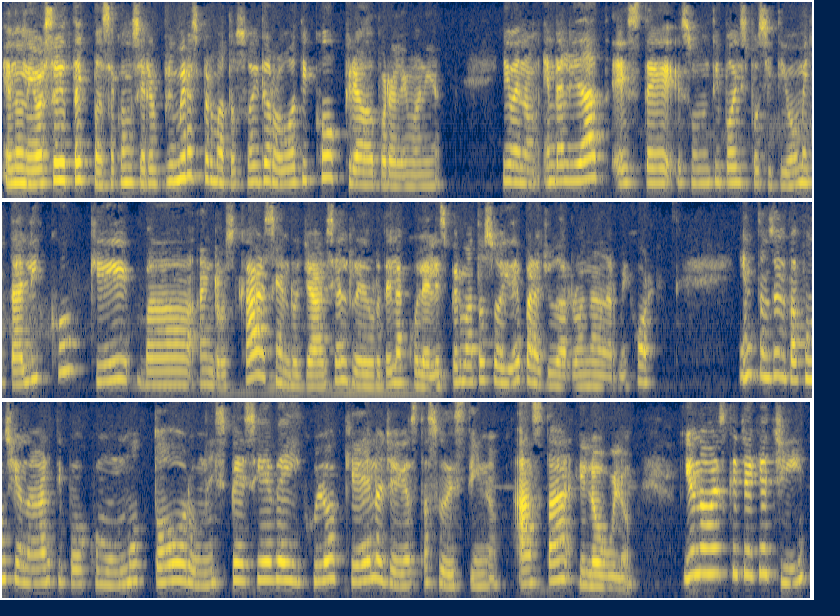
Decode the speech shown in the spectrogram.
en University Tech vas a conocer el primer espermatozoide robótico creado por Alemania. Y bueno, en realidad este es un tipo de dispositivo metálico que va a enroscarse, a enrollarse alrededor de la cola del espermatozoide para ayudarlo a nadar mejor. Entonces va a funcionar tipo como un motor o una especie de vehículo que lo lleve hasta su destino, hasta el óvulo. Y una vez que llegue allí,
